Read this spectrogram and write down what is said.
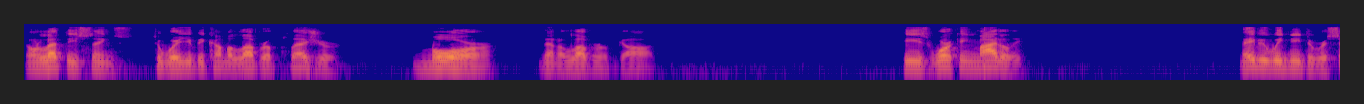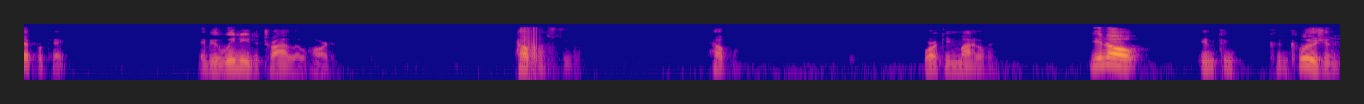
Don't let these things to where you become a lover of pleasure more than a lover of God. He's working mightily. Maybe we need to reciprocate. Maybe we need to try a little harder. Help us, Jesus. Help us. Working mightily. You know, in con- conclusion,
